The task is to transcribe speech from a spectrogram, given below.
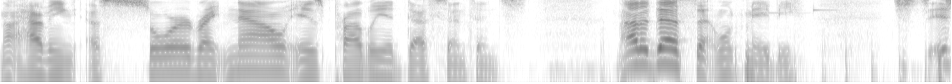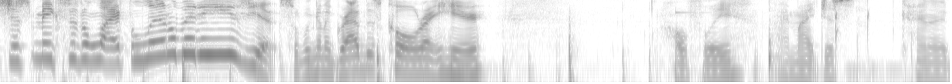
not having a sword right now is probably a death sentence. Not a death sentence, well, maybe. Just It just makes it a life a little bit easier. So we're going to grab this coal right here. Hopefully. I might just kind of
